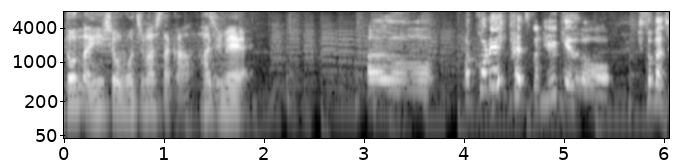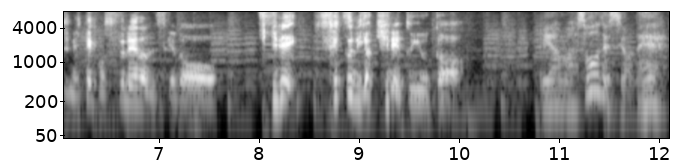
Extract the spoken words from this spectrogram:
どんな印象を持ちましたか？初めあの、まあ、これたちと龍慶の人たちに結構失礼なんですけど、綺麗設備が綺麗というか。いや、まあそうですよね。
